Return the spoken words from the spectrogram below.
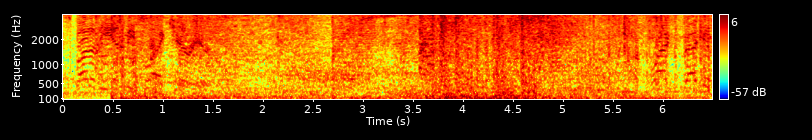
Spotted the enemy flag carrier. Our flag's back at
